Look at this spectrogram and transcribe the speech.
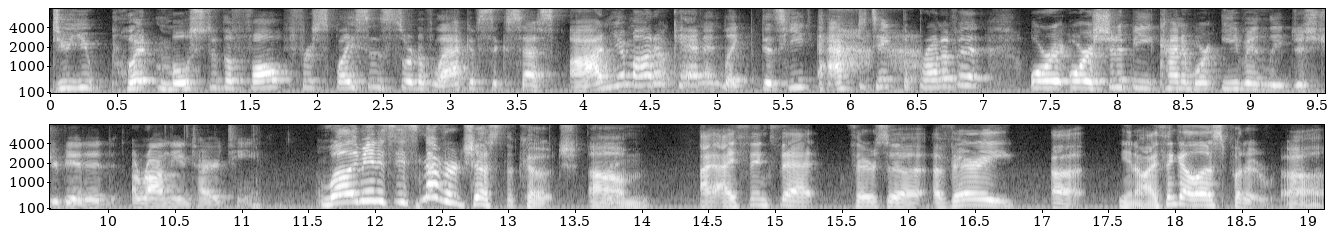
Do you put most of the fault for Splyce's sort of lack of success on Yamato Cannon? Like, does he have to take the brunt of it, or or should it be kind of more evenly distributed around the entire team? Well, I mean, it's it's never just the coach. Um, I, I think that there's a, a very uh, you know I think LS put it uh,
